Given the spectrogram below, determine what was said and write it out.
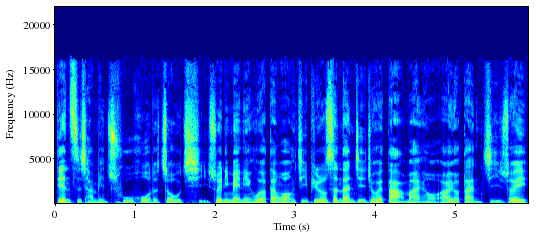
电子产品出货的周期，所以你每年会有淡旺季，譬如说圣诞节就会大卖哈，而、啊、有淡季，所以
